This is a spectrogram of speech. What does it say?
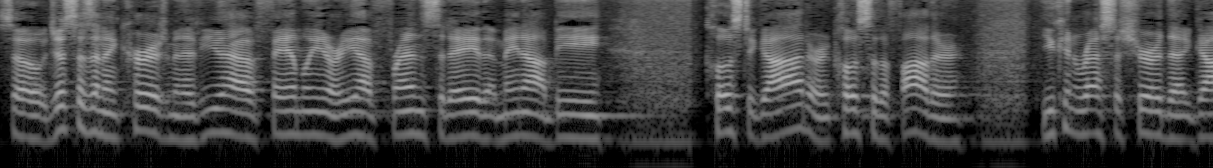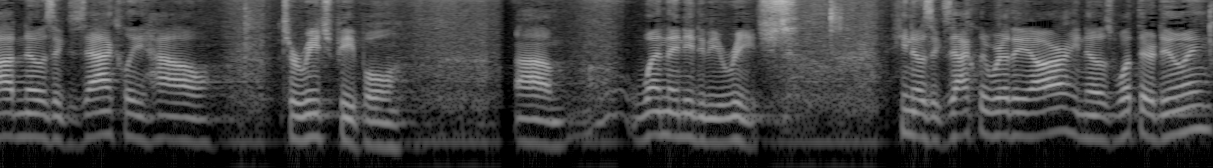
So, just as an encouragement, if you have family or you have friends today that may not be close to God or close to the Father, you can rest assured that God knows exactly how to reach people um, when they need to be reached. He knows exactly where they are, He knows what they're doing,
